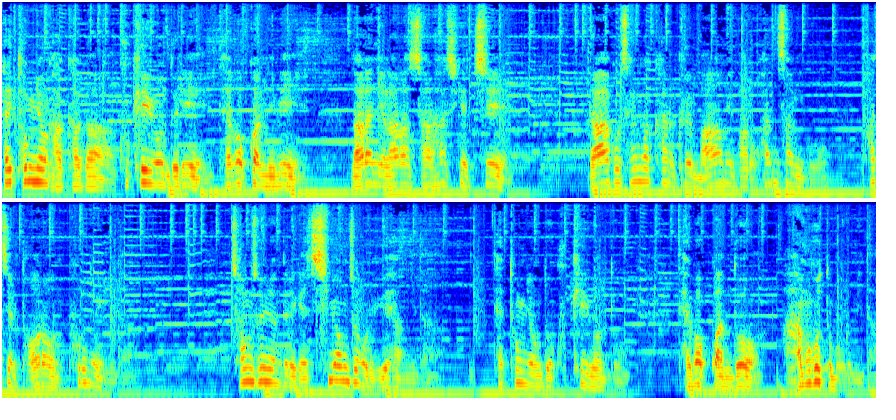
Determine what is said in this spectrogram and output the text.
대통령 각하가 국회의원들이 대법관님이 나란 일 알아서 잘 하시겠지 라고 생각하는 그 마음이 바로 환상이고 화질 더러운 포르노입니다. 청소년들에게 치명적으로 유해합니다. 대통령도 국회의원도 대법관도 아무것도 모릅니다.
